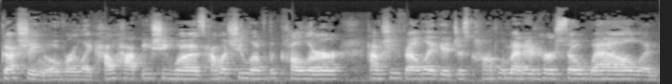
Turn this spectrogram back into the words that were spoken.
gushing over like how happy she was, how much she loved the color, how she felt like it just complimented her so well and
